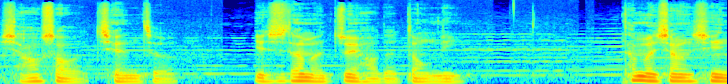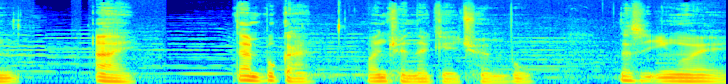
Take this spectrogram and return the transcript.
小手牵着，也是他们最好的动力。他们相信爱，但不敢完全的给全部，那是因为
